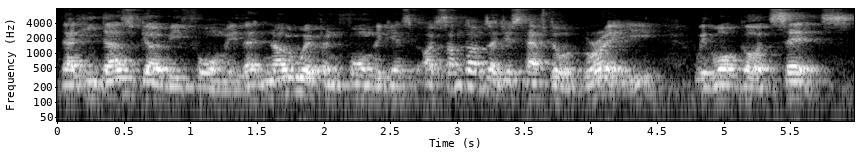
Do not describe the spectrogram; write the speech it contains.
that He does go before me, that no weapon formed against me. Sometimes I just have to agree with what God says.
